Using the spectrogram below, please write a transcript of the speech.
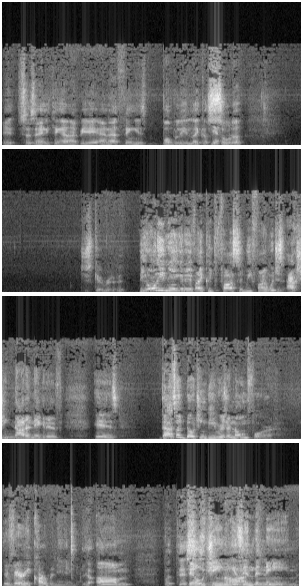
it says anything an IPA, and that thing is bubbly like a Yeah. soda. Just get rid of it. the only negative I could possibly find, which is actually not a negative, is that's what belching beavers are known for. They're very carbonated. Yeah. Um, But this belching is, is, in the name.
